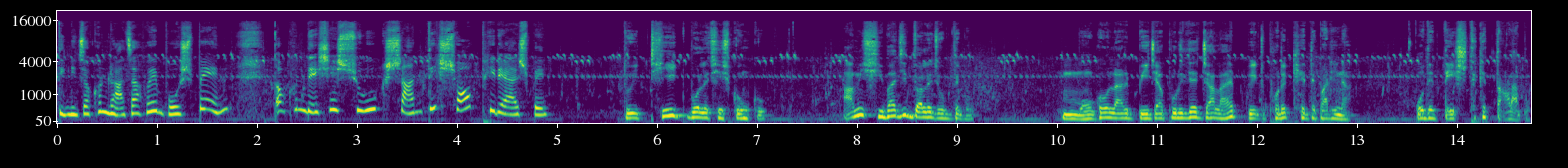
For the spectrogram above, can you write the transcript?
তিনি যখন রাজা হয়ে বসবেন, তখন দেশের সুখ, শান্তি সব ফিরে আসবে। তুই ঠিক বলেছিস, কুঙ্কু। আমি শিবাজির দলে যোগ দেব। মোগল আর বিজাপুরীদের জ্বালায় পেট ভরে খেতে পারি না। ওদের দেশ থেকে তাড়াবো।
